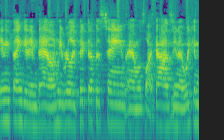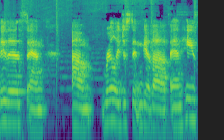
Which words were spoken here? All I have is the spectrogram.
anything get him down. He really picked up his team and was like, guys, you know, we can do this, and um, really just didn't give up. And he's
